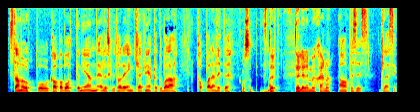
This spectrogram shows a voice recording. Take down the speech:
stamma upp och kapa botten igen, eller ska vi ta det enkla knepet och bara toppa den lite? Och så Snabbt. dölja den med en stjärna. Ja, precis. Classic.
